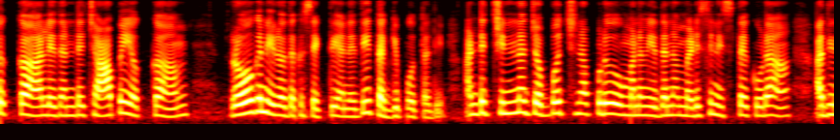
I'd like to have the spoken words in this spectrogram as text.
యొక్క లేదంటే చేప యొక్క రోగ నిరోధక శక్తి అనేది తగ్గిపోతుంది. అంటే చిన్న జబ్బు వచ్చినప్పుడు మనం ఏదైనా మెడిసిన్ ఇస్తే కూడా అది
